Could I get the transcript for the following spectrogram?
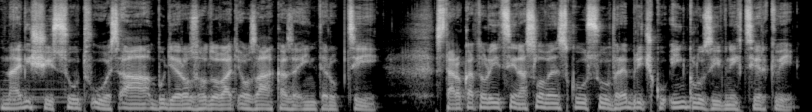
Najvyšší súd v USA bude rozhodovať o zákaze interrupcií. Starokatolíci na Slovensku sú v rebríčku inkluzívnych cirkví.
